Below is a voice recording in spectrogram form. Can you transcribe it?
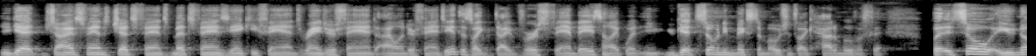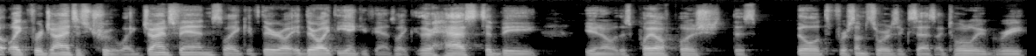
you get Giants fans, Jets fans, Mets fans, Yankee fans, Rangers fans, Islander fans. You get this like diverse fan base, and like when you, you get so many mixed emotions, like how to move a fan. But it's so you know, like for Giants, it's true. Like Giants fans, like if they're they're like the Yankee fans, like there has to be, you know, this playoff push, this build for some sort of success. I totally agree.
